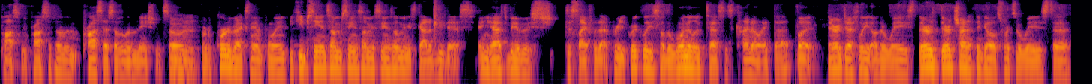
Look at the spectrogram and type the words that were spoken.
possibly process of, process of elimination. So, Mhm. for the quarterback standpoint, you keep seeing something, seeing something, seeing something. It's got to be this, and you have to be able to sh- decipher that pretty quickly. So, the Wonderlic test is kind of like that, but there are definitely other ways. They're they're trying to think of all sorts of ways to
